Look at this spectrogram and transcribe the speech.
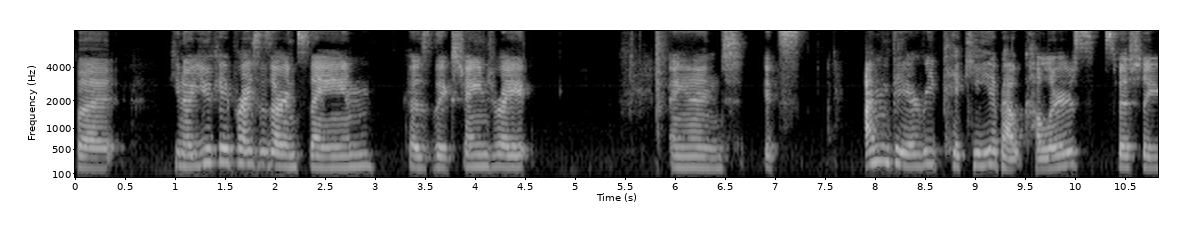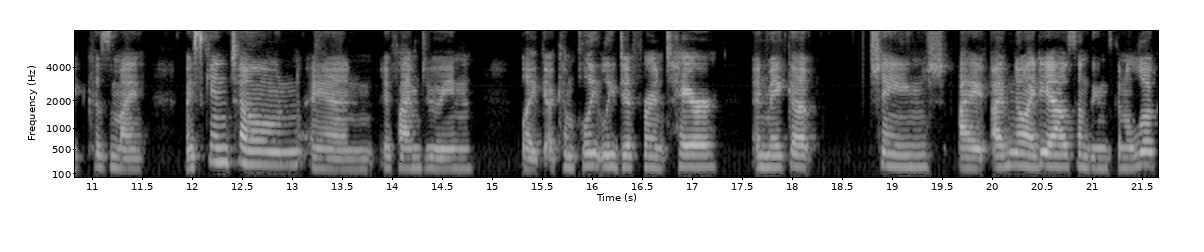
but you know, UK prices are insane because the exchange rate and it's I'm very picky about colors, especially because my my skin tone and if I'm doing like a completely different hair and makeup change, I, I have no idea how something's gonna look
